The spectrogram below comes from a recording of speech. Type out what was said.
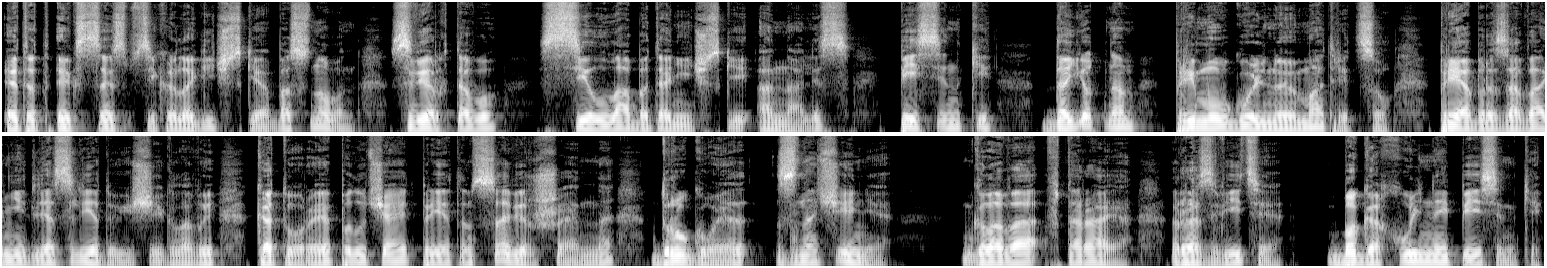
Этот эксцесс психологически обоснован. Сверх того, силла-ботанический анализ песенки дает нам прямоугольную матрицу преобразований для следующей главы, которая получает при этом совершенно другое значение. Глава вторая. Развитие богохульной песенки,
